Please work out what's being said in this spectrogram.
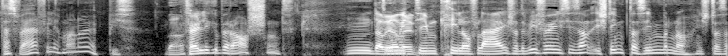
Das wäre vielleicht mal noch etwas. Was? Völlig überraschend. Hm, da Du mit nicht dem Kilo Fleisch, oder wie viel ist es? Stimmt das immer noch? Ist das,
